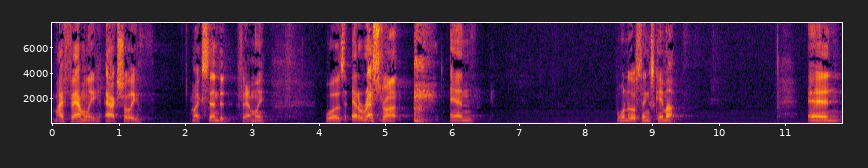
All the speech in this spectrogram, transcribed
My family, actually, my extended family, was at a restaurant and one of those things came up. And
